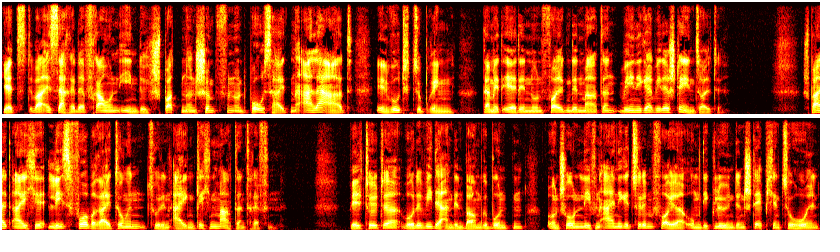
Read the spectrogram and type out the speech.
jetzt war es Sache der Frauen, ihn durch Spotten und Schimpfen und Bosheiten aller Art in Wut zu bringen damit er den nun folgenden Martern weniger widerstehen sollte. Spalteiche ließ Vorbereitungen zu den eigentlichen Martern treffen. Wildtöter wurde wieder an den Baum gebunden, und schon liefen einige zu dem Feuer, um die glühenden Stäbchen zu holen,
